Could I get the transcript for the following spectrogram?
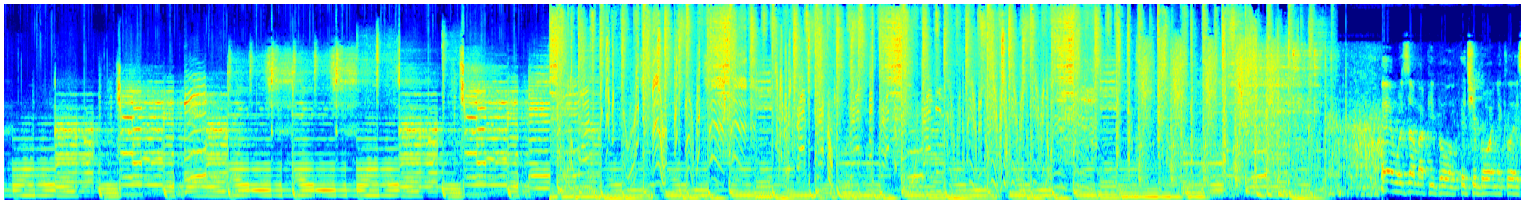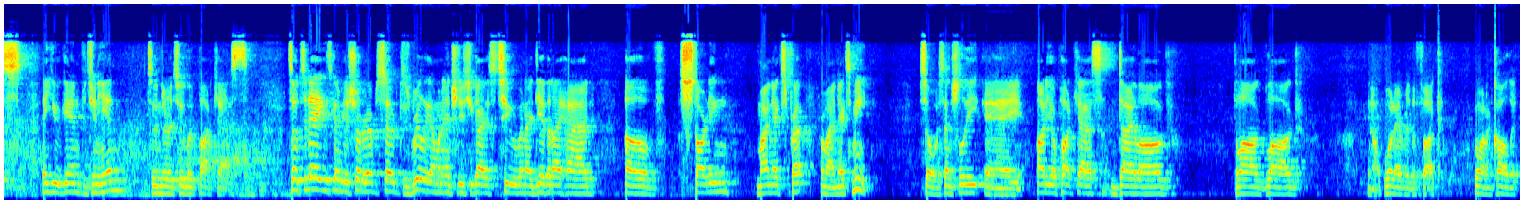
Hey, what's up, my people? It's your boy Nicholas. Thank you again for tuning in to the Nerds Who Lift podcast. So today is going to be a shorter episode because really I'm going to introduce you guys to an idea that I had of starting my next prep for my next meet. So essentially, a audio podcast, dialogue, vlog, blog, you know, whatever the fuck you want to call it.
